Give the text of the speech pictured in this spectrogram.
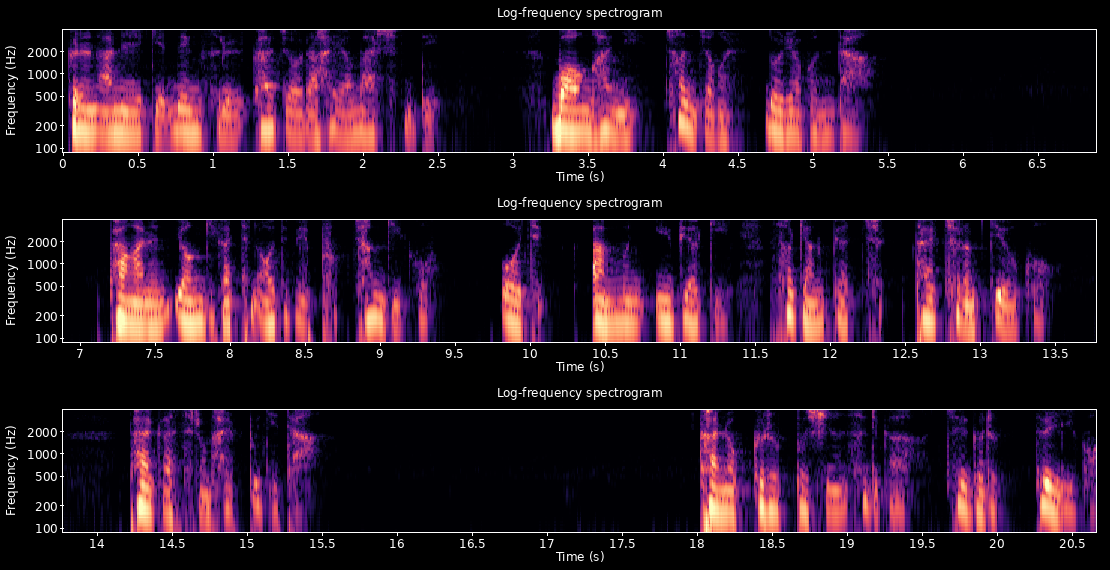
그는 아내에게 냉수를 가져오라 하여 마신 뒤 멍하니 천정을 노려본다. 방 안은 연기 같은 어둠에 푹 잠기고 오직 앞문 유벽이 석양볕을 달처럼 띄우고 발가스름할 뿐이다. 간혹 그릇 부시는 소리가 제 그릇 들리고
